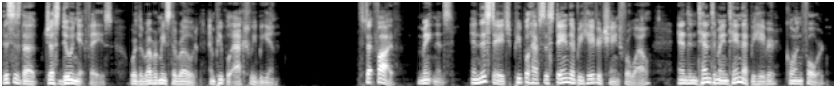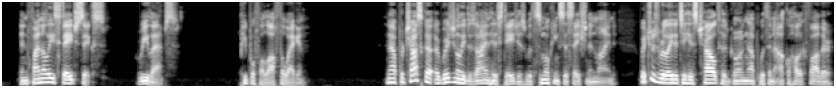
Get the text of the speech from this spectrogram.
This is the just doing it phase, where the rubber meets the road and people actually begin. Step five, maintenance. In this stage, people have sustained their behavior change for a while and intend to maintain that behavior going forward. And finally, stage six relapse. People fall off the wagon. Now, Prochaska originally designed his stages with smoking cessation in mind, which was related to his childhood growing up with an alcoholic father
